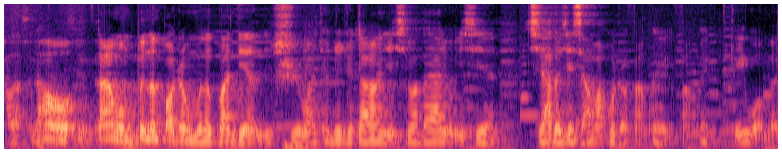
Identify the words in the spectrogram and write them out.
好的，然后当然我们不能保证我们的观点是完全正确，当然也希望大家有一些其他的一些想法或者反馈反馈给我们，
